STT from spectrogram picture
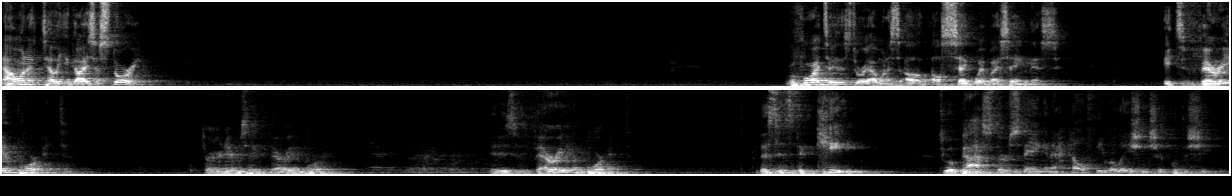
Now I want to tell you guys a story. Before I tell you the story, I want to, I'll, I'll segue by saying this. It's very important Turn your neighbor and say, very important. It is very important. This is the key to a pastor staying in a healthy relationship with the sheep.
